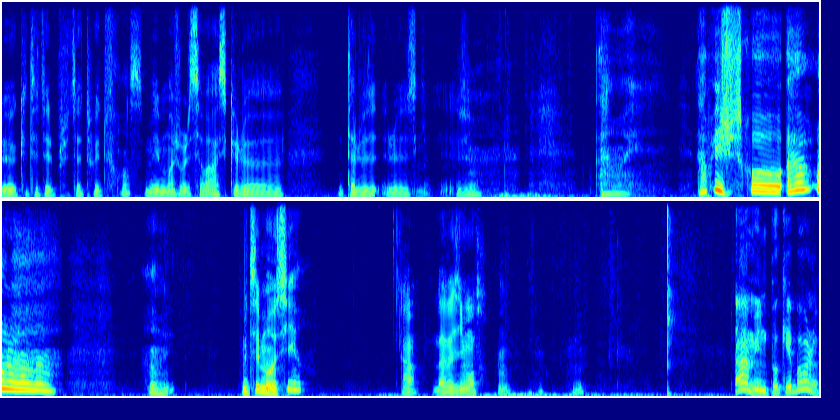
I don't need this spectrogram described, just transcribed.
euh, que tu étais le plus tatoué de France, mais moi je voulais savoir, est-ce que le... T'as le... le... je- Ah oui. Ah oui, jusqu'au... Ah voilà Ah oui. Mais tu sais, moi aussi, hein. Ah, bah vas-y, montre. Hum. Ah, mais une Pokéball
